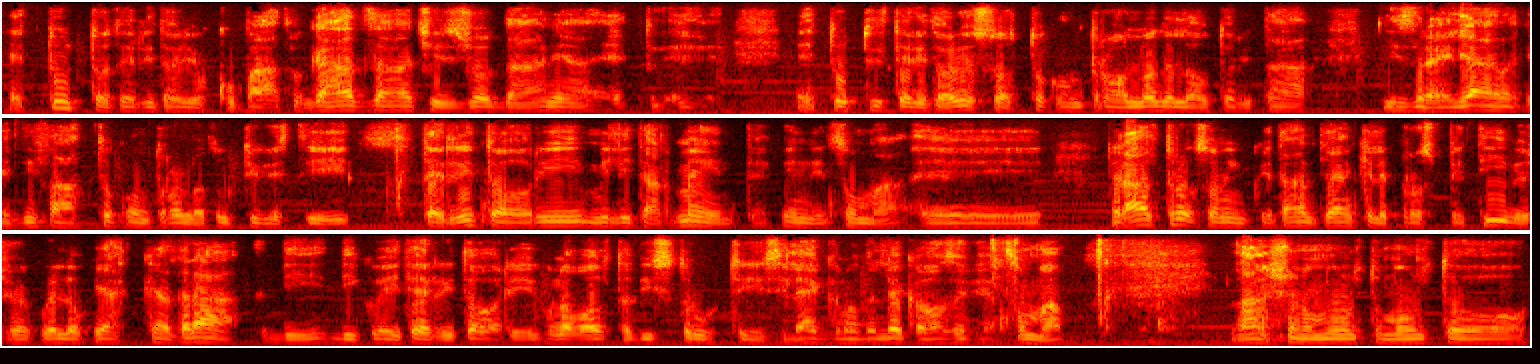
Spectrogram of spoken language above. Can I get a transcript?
è tutto territorio occupato, Gaza, Cisgiordania e, e, tutto il territorio sotto controllo dell'autorità israeliana che di fatto controlla tutti questi territori militarmente, quindi insomma eh, peraltro sono inquietanti anche le prospettive prospettive, cioè quello che accadrà di, di, quei territori una volta distrutti, si leggono delle cose che insomma lasciano molto molto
